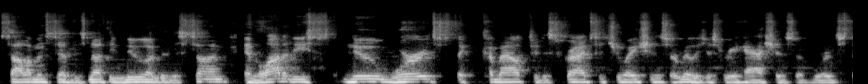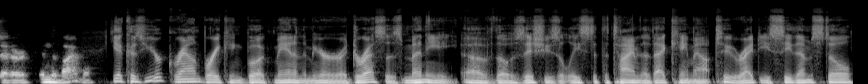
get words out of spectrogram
Solomon said there's nothing new under the sun. And a lot of these new words that come out to describe situations are really just rehashes of words that are in the Bible. Yeah, because your groundbreaking book, Man in the Mirror, addresses many of those issues, at least at the time that that came out, too, right? Do you see them still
